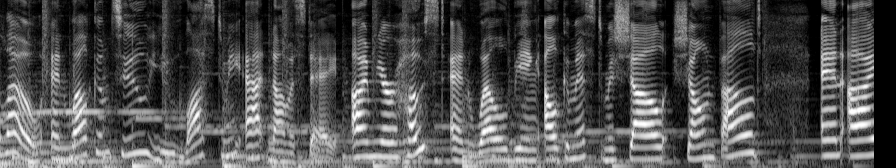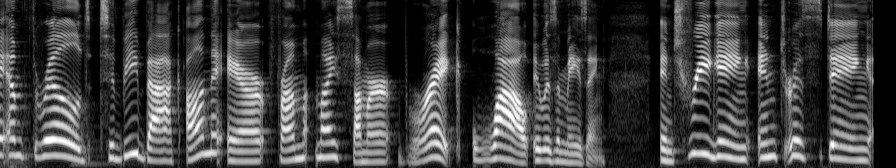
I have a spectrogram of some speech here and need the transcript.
Hello, and welcome to You Lost Me at Namaste. I'm your host and well being alchemist, Michelle Schoenfeld, and I am thrilled to be back on the air from my summer break. Wow, it was amazing. Intriguing, interesting,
